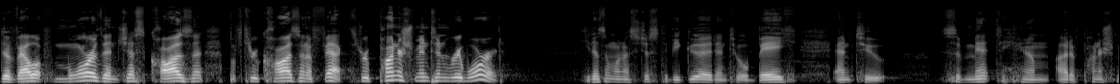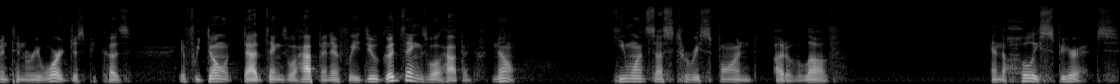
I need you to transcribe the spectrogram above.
develop more than just cause and, through cause and effect, through punishment and reward. He doesn't want us just to be good and to obey and to submit to Him out of punishment and reward just because if we don't, bad things will happen. If we do, good things will happen. No. He wants us to respond out of love. And the Holy Spirit,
